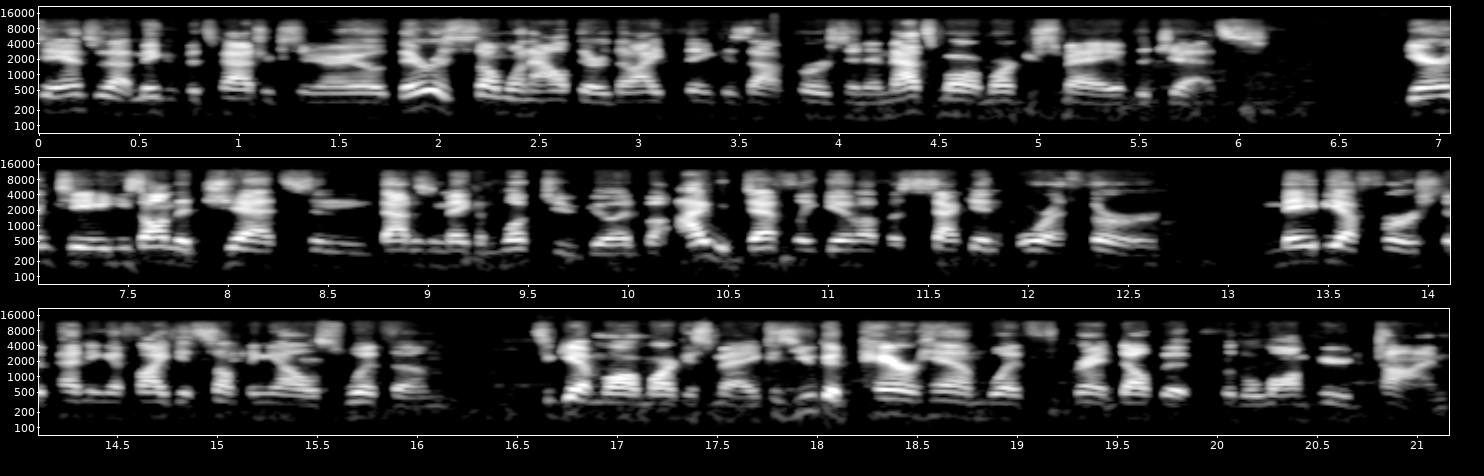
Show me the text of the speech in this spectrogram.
to answer that Minkah Fitzpatrick scenario, there is someone out there that I think is that person, and that's Mar- Marcus Maye of the Jets guarantee he's on the Jets, and that doesn't make him look too good. But I would definitely give up a second or a third, maybe a first, depending if I get something else with him to get Mar- Marcus Maye, because you could pair him with Grant Delpit for the long period of time.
